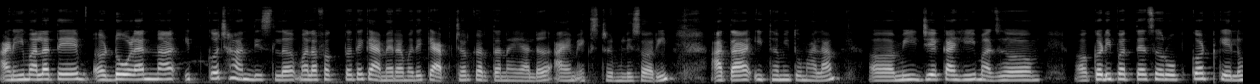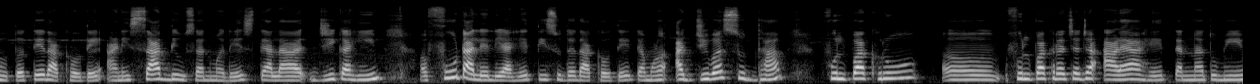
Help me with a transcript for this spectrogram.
आणि मला ते डोळ्यांना इतकं छान दिसलं. मला फक्त ते कॅमेरामध्ये कॅप्चर करता नाही आलं आय एम एक्स्ट्रीमली सॉरी आता इथं मी तुम्हाला मी जे काही माझं कडीपत्त्याचं रोप कट केलं होतं ते दाखवते आणि सात दिवसांमध्येच त्याला जी काही फूट आलेली आहे तीसुद्धा दाखवते. त्यामुळं अजिबातसुद्धा फुलपाखरू फुलपाखराच्या ज्या आळ्या आहेत त्यांना तुम्ही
